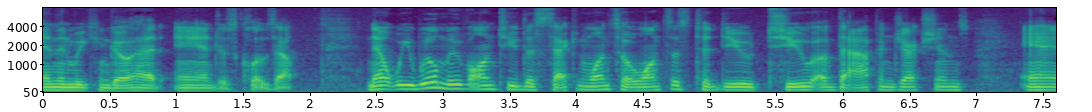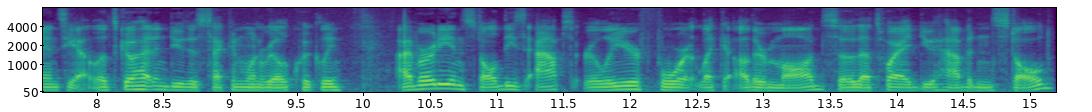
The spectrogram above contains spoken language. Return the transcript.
And then we can go ahead and just close out. Now we will move on to the second one. So it wants us to do two of the app injections. And yeah, let's go ahead and do the second one real quickly. I've already installed these apps earlier for like other mods, so that's why I do have it installed.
